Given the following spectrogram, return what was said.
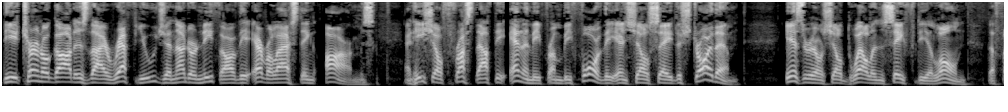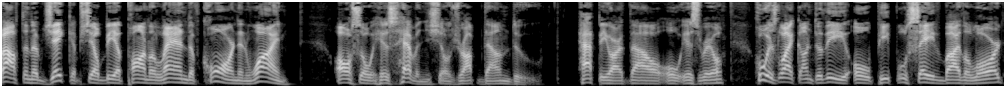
The eternal God is thy refuge, and underneath are the everlasting arms. And he shall thrust out the enemy from before thee, and shall say, Destroy them. Israel shall dwell in safety alone. The fountain of Jacob shall be upon a land of corn and wine. Also his heavens shall drop down dew. Happy art thou, O Israel. Who is like unto thee, O people, saved by the Lord?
